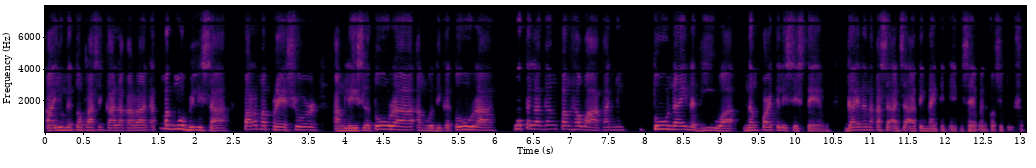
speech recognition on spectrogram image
ah, yung ganitong klaseng kalakaran at magmobilisa para ma-pressure ang legislatura, ang judikatura na talagang panghawakan yung tunay na diwa ng party list system gaya na nakasaad sa ating 1987 Constitution.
